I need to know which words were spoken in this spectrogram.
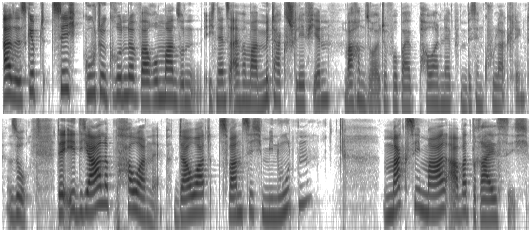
also es gibt zig gute Gründe, warum man so ein, ich nenne es einfach mal Mittagsschläfchen machen sollte, wobei Powernap ein bisschen cooler klingt. So, der ideale Powernap dauert 20 Minuten, maximal aber 30.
